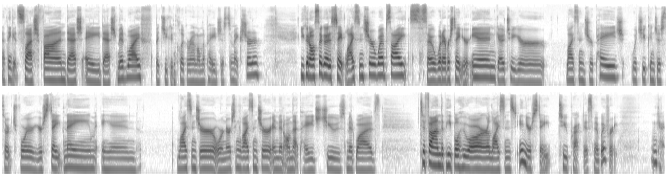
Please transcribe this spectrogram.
I think it's slash find dash a dash midwife, but you can click around on the page just to make sure. You can also go to state licensure websites. So, whatever state you're in, go to your licensure page, which you can just search for your state name and licensure or nursing licensure. And then on that page, choose midwives to find the people who are licensed in your state to practice midwifery. Okay,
